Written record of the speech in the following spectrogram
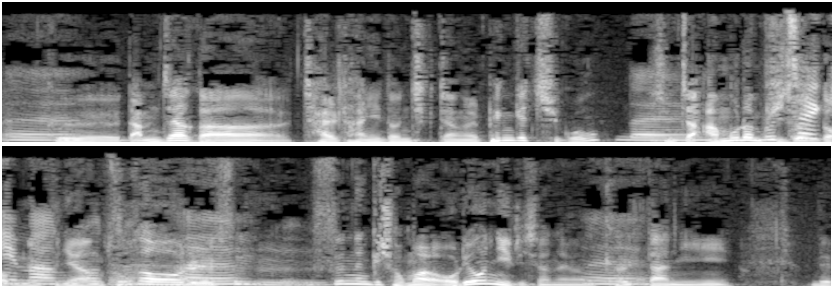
네. 그 남자가 잘 다니던 직장을 팽개치고 네. 진짜 아무런 비전도 없는 그냥 거죠. 소설을 네. 쓰, 음. 쓰는 게 정말 어려운 일이잖아요. 네. 결단이. 근데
